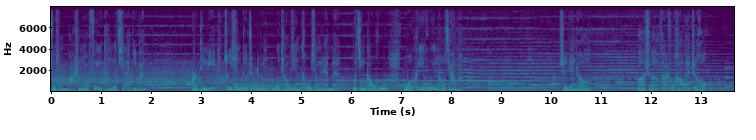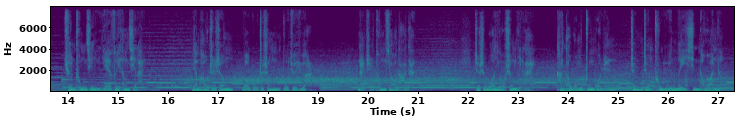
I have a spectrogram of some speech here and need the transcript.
就像马上要沸腾了起来一般。二厅里最先得知日本无条件投降的人们不禁高呼：“我可以回老家了！”十点钟，报社发出号外之后，全重庆也沸腾起来，鞭炮之声、锣鼓之声不绝于耳，乃至通宵达旦。这是我有生以来看到我们中国人真正出于内心的欢乐。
